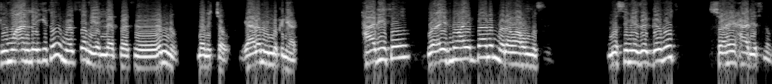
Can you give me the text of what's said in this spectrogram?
ጁሙዓን ለይቶ መጾም የለበትም ነው ለብቻው ያለም ምክንያት ሐዲሱ ضعيف ነው አይባልም ረዋሁ ሙስሊም ሙስሊም የዘገቡት ሷሂህ ሐዲስ ነው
